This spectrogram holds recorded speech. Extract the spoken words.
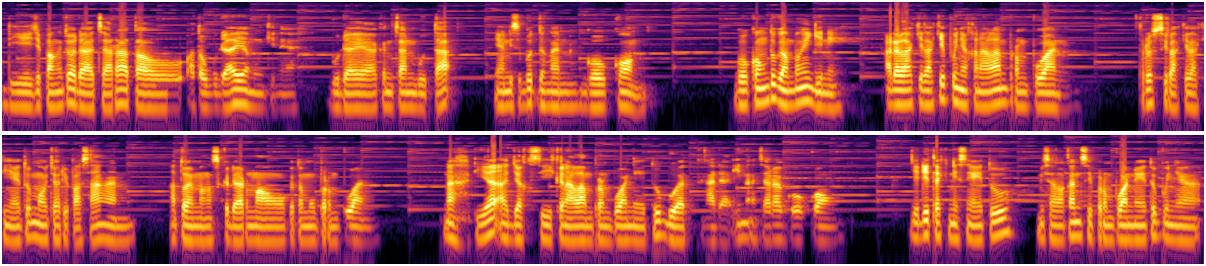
di Jepang itu ada acara atau atau budaya mungkin ya, budaya kencan buta yang disebut dengan gokon. Gokong tuh gampangnya gini, ada laki-laki punya kenalan perempuan, terus si laki-lakinya itu mau cari pasangan, atau emang sekedar mau ketemu perempuan. Nah, dia ajak si kenalan perempuannya itu buat ngadain acara gokong. Jadi teknisnya itu, misalkan si perempuannya itu punya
